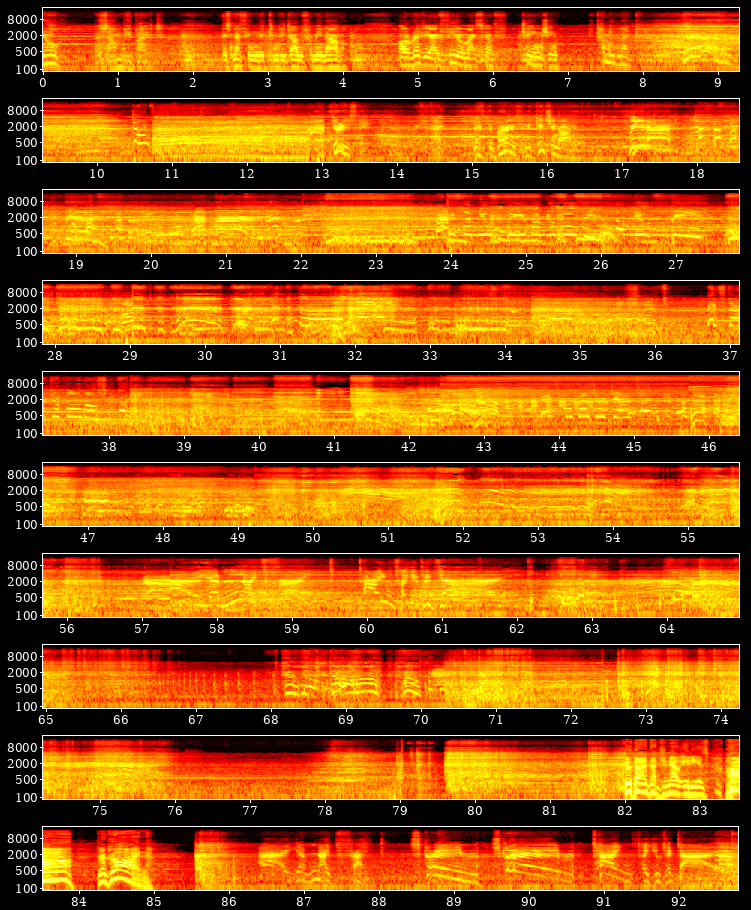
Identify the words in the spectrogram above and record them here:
No, a zombie bite. There's nothing that can be done for me now. Already I feel myself changing, becoming like. Don't. Seriously, I think I left the burners in the kitchen on. Lena! Let me in! I got you now, idiots. Huh? They're gone. I am Night Fright. Scream! Scream! Time for you to die.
